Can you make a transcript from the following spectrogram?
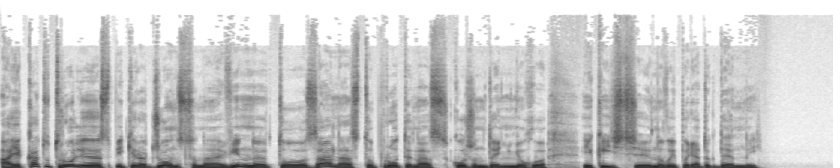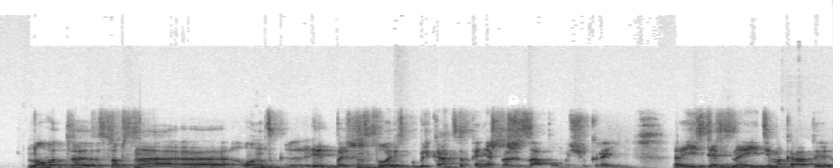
А яка тут роль спікера Джонсона? Він то за нас, то проти нас. Кожен день у нього якийсь новий порядок денний. Ну вот, собственно, он, большинство республиканцев, конечно же, за помощь Украине. Естественно, и демократы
